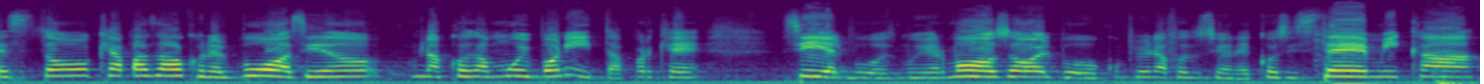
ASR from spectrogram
esto que ha pasado con el búho ha sido una cosa muy bonita, porque sí, el búho es muy hermoso, el búho cumple una función ecosistémica,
